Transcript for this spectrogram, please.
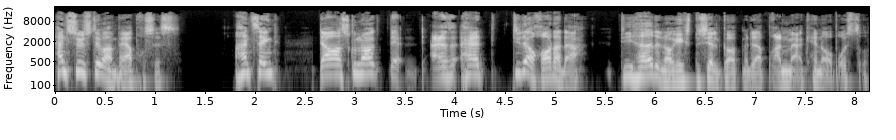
Han synes, det var en værre proces. Og han tænkte, der var sgu nok... Der, altså, de der rotter der, de havde det nok ikke specielt godt med det der brandmærke hen over brystet.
